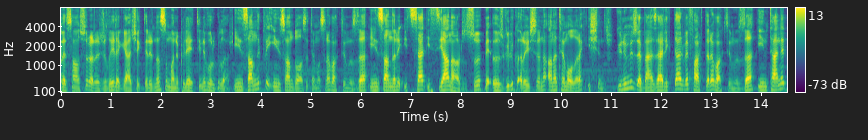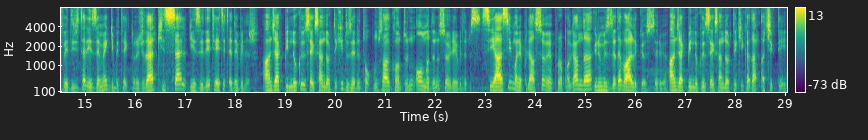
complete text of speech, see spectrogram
ve sansür aracılığıyla gerçekleri nasıl manipüle ettiğini vurgular. İnsanlık ve insan doğası temasına baktığımızda insanların içsel isyan arzusu ve özgürlük arayışlarına ana tema olarak işlenir. Günümüzle benzerlikler ve farklara baktığımızda internet ve dijital izleme gibi teknolojiler kişisel gizliliği tehdit edebilir. Ancak 1984'teki düzeyde toplumsal kontrolün olmadığını söyleyebiliriz. Siyasi manipülasyon ve propaganda günümüzde de varlık gösteriyor. Ancak 1984'teki kadar açık değil.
